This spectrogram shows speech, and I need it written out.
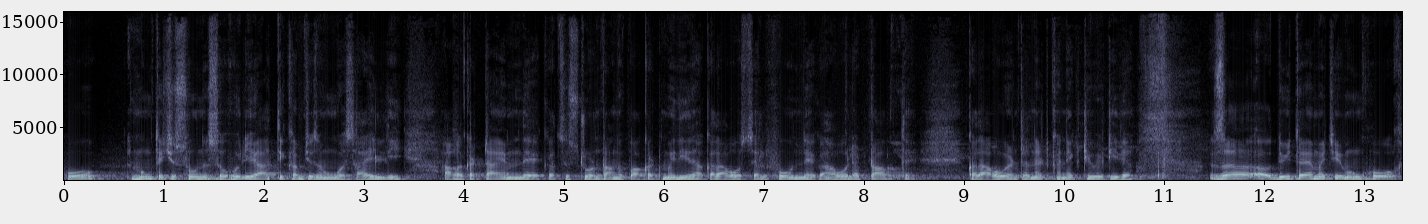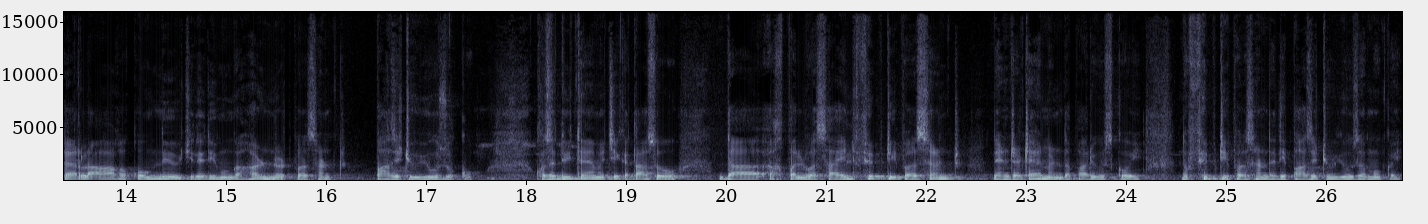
خو مونږ ته چې سونه سہولیات کم چې زموږ وسایل دي هغه که ټایم دی که سټوډنټانو پاکټ مې دا که هغه سلفون دی که هغه لپټاپ دی که هغه انټرنیټ کنیکټیویټي ده زه دوی ته مې چې مونږ خو خیر لا هغه قوم نه یو چې د دې مونږ 100% پازیټیو یوز وکړو خو زه دوی ته یم چې که تاسو دا خپل وسایل 50% د انټرټینمنت د پاره یوز کوئ نو 50% د دې پازیټیو یوز هم وکړئ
